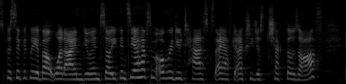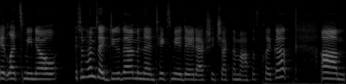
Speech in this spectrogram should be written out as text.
specifically about what I'm doing. So you can see I have some overdue tasks. I have to actually just check those off. It lets me know. Sometimes I do them and then it takes me a day to actually check them off of ClickUp. Um,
